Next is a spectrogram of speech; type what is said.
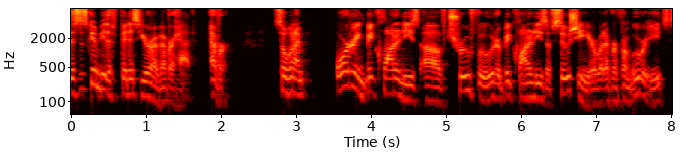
this is going to be the fittest year I've ever had, ever. So when I'm ordering big quantities of true food or big quantities of sushi or whatever from Uber Eats,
